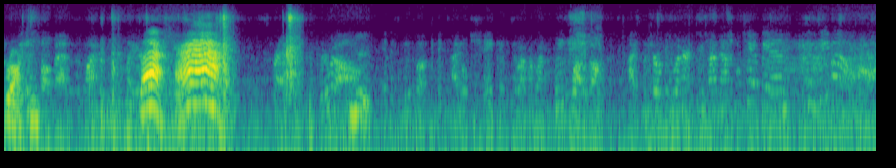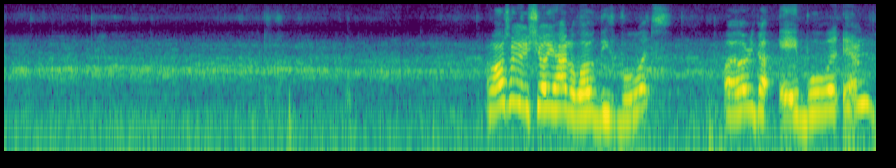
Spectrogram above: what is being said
Rocky. Ah! Ah! I'm also going to show you how to load these bullets. I already got a bullet in.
